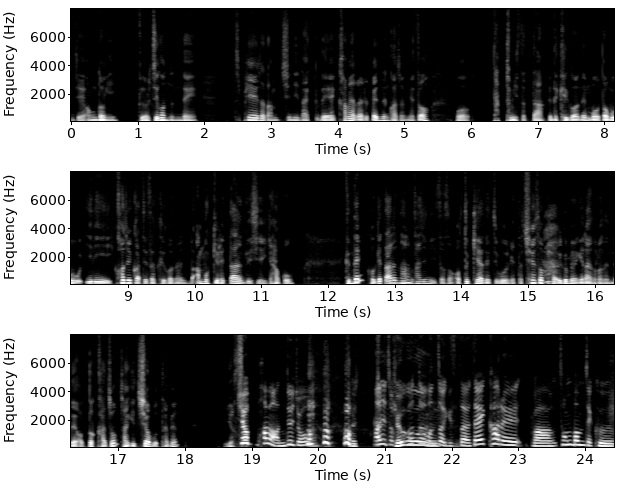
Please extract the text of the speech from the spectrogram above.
이제 엉덩이 그걸 찍었는데 피해자 남친이 나, 내 카메라를 뺏는 과정에서 뭐 다툼이 있었다. 근데 그거는 뭐 너무 일이 커질 것 같아서 그거는 안 묻기로 했다는 듯이 얘기하고. 근데 거기에 다른 사람 사진이 있어서 어떻게 해야 될지 모르겠다. 최소 벌금형이라 그러는데 어떡하죠? 자기 취업 못하면 이었어. 취업하면 안 되죠. 아니 저 결국은- 그것도 본 적 있어요. 셀카를 막 성범죄 그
